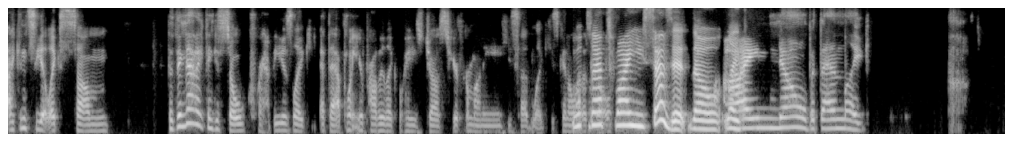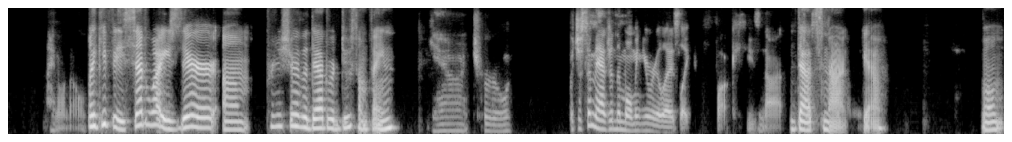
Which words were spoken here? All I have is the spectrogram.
i can see it like some the thing that i think is so crappy is like at that point you're probably like okay he's just here for money he said like he's gonna well that's go. why he says it though like i know but then like I don't know. Like if he said why he's there, um, pretty sure the dad would do something. Yeah, true. But just imagine the moment you realize, like, fuck, he's not. That's not. Yeah. Well,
